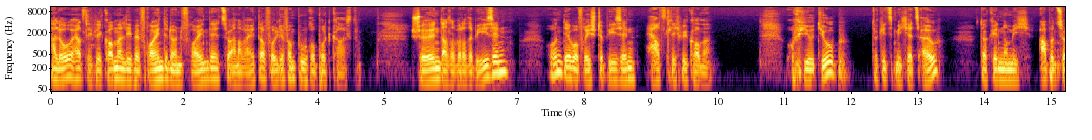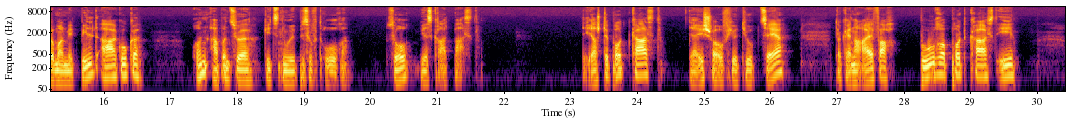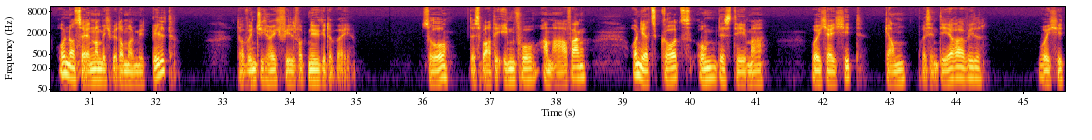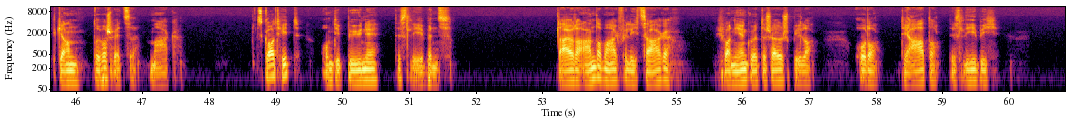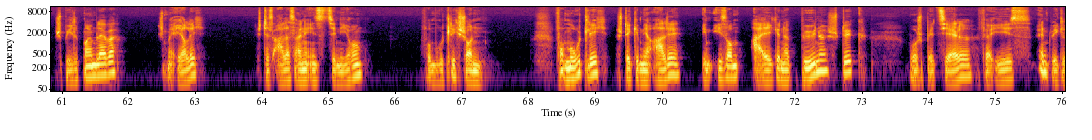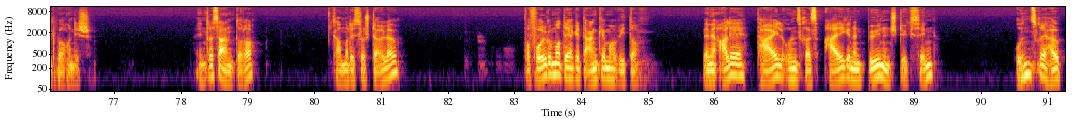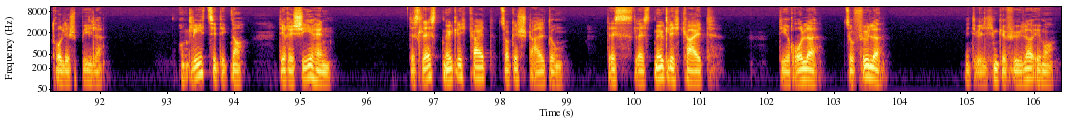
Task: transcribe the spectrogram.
Hallo, herzlich willkommen, liebe Freundinnen und Freunde, zu einer weiteren Folge vom Bucher Podcast. Schön, dass ihr wieder dabei sind und die, wo frisch dabei sind, herzlich willkommen. Auf YouTube, da gibt es mich jetzt auch. Da könnt ihr mich ab und zu mal mit Bild angucken und ab und zu gibt es nur bis auf die Ohren. So, wie es gerade passt. Der erste Podcast, der ist schon auf YouTube sehr. Da könnt ihr einfach Bucher Podcast ein und dann sehen wir mich wieder mal mit Bild. Da wünsche ich euch viel Vergnügen dabei. So, das war die Info am Anfang. Und jetzt kurz um das Thema, wo ich euch hit gern präsentieren will, wo ich hit gern drüber schwätzen mag. Es geht hit um die Bühne des Lebens. Der oder andere mag vielleicht sagen, ich war nie ein guter Schauspieler oder Theater, das liebe ich. Spielt man im Leben? Ist man ehrlich? Ist das alles eine Inszenierung? Vermutlich schon. Vermutlich stecken wir alle in diesem eigenen Bühnenstück, wo speziell für is entwickelt worden ist. Interessant, oder? Kann man das so stellen? Verfolgen wir der Gedanke mal wieder. Wenn wir alle Teil unseres eigenen Bühnenstücks sind, unsere Hauptrolle spielen und gleichzeitig noch die Regie haben. Das lässt Möglichkeit zur Gestaltung. Das lässt Möglichkeit, die Rolle zu füllen, mit welchem Gefühl auch immer.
